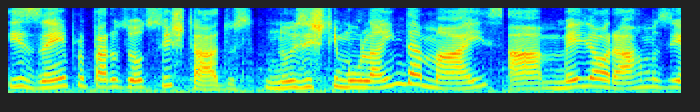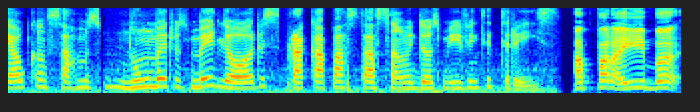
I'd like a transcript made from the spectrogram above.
exemplo para os outros estados. Nos estimula ainda mais a melhorarmos e alcançarmos números melhores para a capacitação em 2023. A Paraíba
